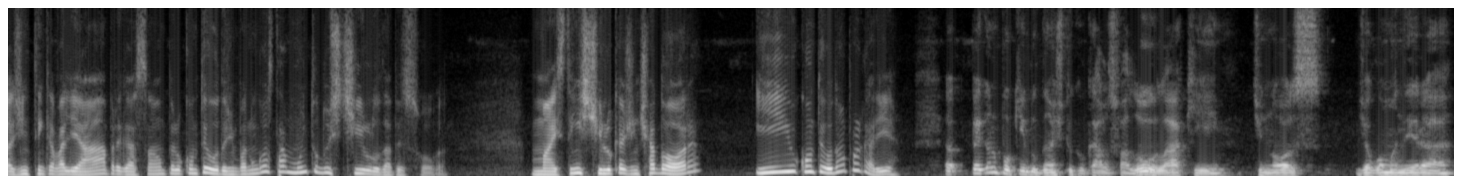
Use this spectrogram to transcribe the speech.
a gente tem que avaliar a pregação pelo conteúdo. A gente pode não gostar muito do estilo da pessoa, mas tem estilo que a gente adora e o conteúdo é uma porcaria. Ah, pegando um pouquinho do gancho do que o Carlos falou lá, que de nós, de alguma maneira,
